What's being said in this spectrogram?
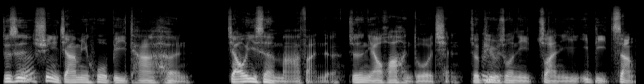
就是虚拟加密货币它很交易是很麻烦的，就是你要花很多的钱。就譬如说你转移一笔账，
